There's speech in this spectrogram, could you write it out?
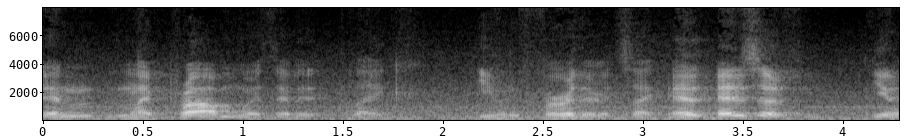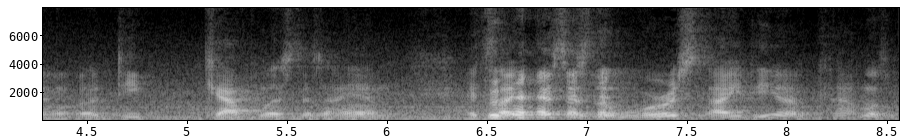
and my problem with it, it like even further, it's like as, as a you know a deep capitalist as I am, it's like this is the worst idea of capitalism.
